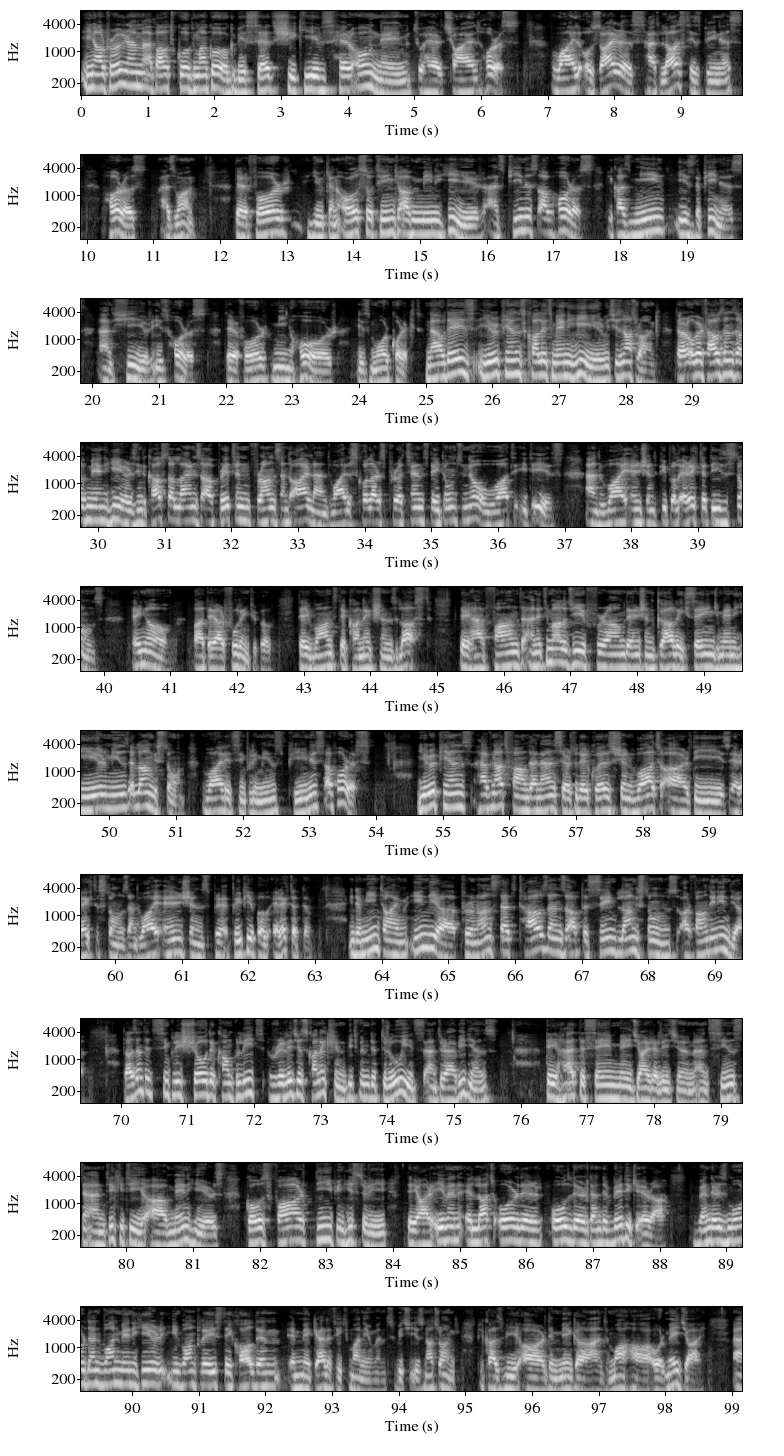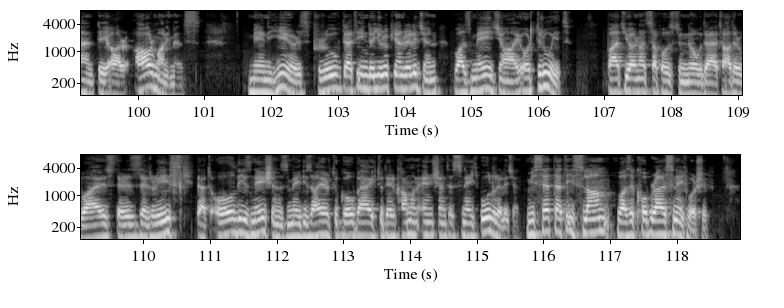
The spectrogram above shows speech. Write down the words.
In our program about Gog Magog, we said she gives her own name to her child Horus. While Osiris had lost his penis, Horus as one. Therefore, you can also think of Minhir as penis of Horus, because Min is the penis and Hir is Horus. Therefore, Minhor is more correct. Nowadays, Europeans call it menhir, which is not wrong. There are over thousands of menhirs in the coastal lines of Britain, France, and Ireland, while scholars pretend they don't know what it is and why ancient people erected these stones. They know, but they are fooling people. They want the connections lost. They have found an etymology from the ancient Gaelic saying menhir means a long stone, while it simply means penis of Horus. Europeans have not found an answer to their question what are these erect stones and why ancient pre people erected them. In the meantime, India pronounced that thousands of the same long stones are found in India doesn't it simply show the complete religious connection between the Druids and Dravidians? They had the same Magi religion, and since the antiquity of menhirs goes far deep in history, they are even a lot older, older than the Vedic era. When there is more than one menhir in one place, they call them a megalithic monument, which is not wrong because we are the mega and maha or magi and they are our monuments. Menhirs prove that Indo-European religion was Magi or Druid, but you are not supposed to know that. Otherwise, there is a risk that all these nations may desire to go back to their common ancient snake bull religion. We said that Islam was a cobra snake worship.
